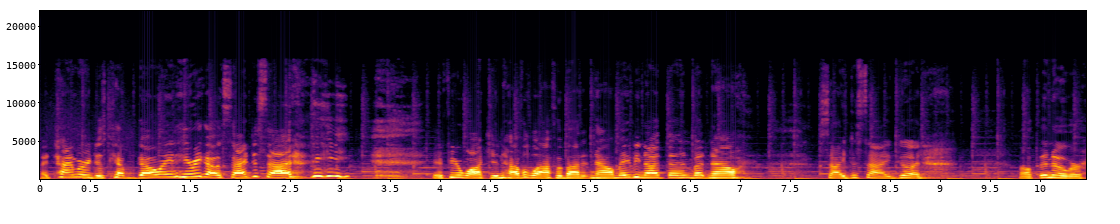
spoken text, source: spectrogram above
My timer just kept going. Here we go, side to side. if you're watching, have a laugh about it now. Maybe not then, but now. Side to side, good. Up and over.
